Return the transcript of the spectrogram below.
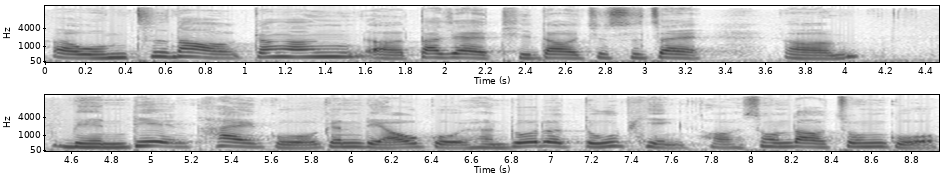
呃，我们知道刚刚呃大家也提到，就是在呃。缅甸、泰国跟辽国很多的毒品哈送到中国，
